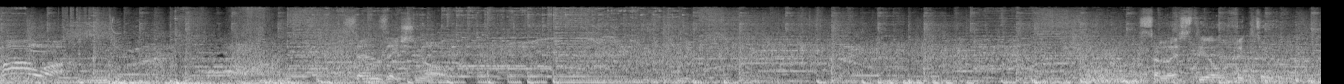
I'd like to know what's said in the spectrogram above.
power! Sensational! Celestial Victory.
